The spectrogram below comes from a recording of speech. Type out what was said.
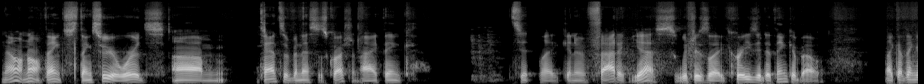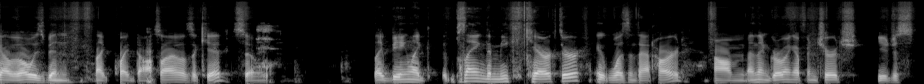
No, no, thanks. Thanks for your words. Um, to answer Vanessa's question, I think like an emphatic yes, which is like crazy to think about. Like I think I've always been like quite docile as a kid, so like being like playing the meek character, it wasn't that hard. Um, and then growing up in church, you're just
